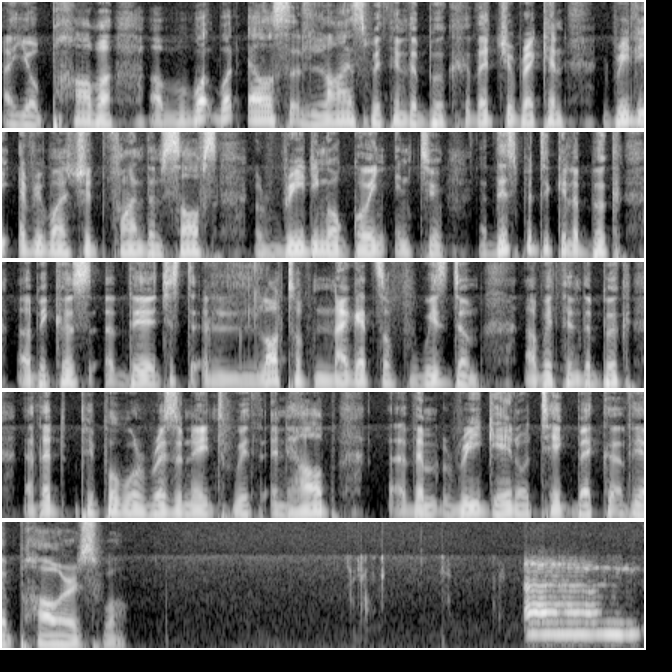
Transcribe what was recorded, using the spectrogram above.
uh, your power. what what else lies within the book that you reckon really everyone should find themselves reading or going into this particular book because there are just a lot of nuggets of wisdom within the book that people will resonate with and help uh, them regain or take back their power as well? Um,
